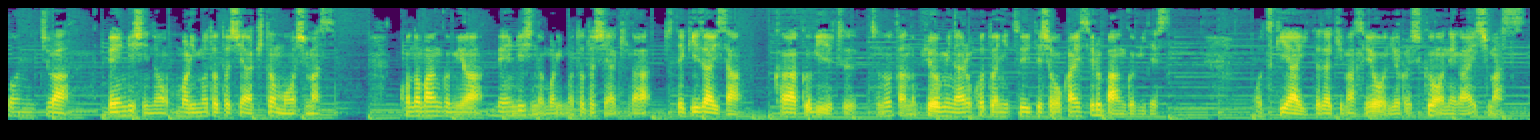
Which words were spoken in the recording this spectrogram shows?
こんにちは。弁理士の森本俊明と申します。この番組は弁理士の森本俊明が知的財産、科学技術、その他の興味のあることについて紹介する番組です。お付き合いいただきますようよろしくお願いします。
